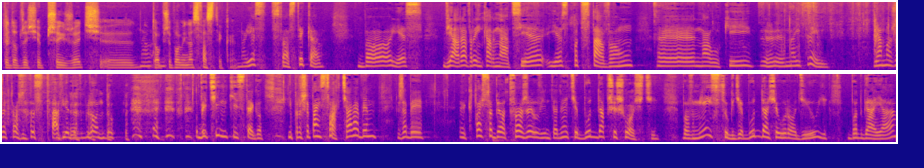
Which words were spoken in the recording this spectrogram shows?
gdy dobrze się przyjrzeć, e, No, to przypomina swastykę. No jest swastyka, bo jest wiara w reinkarnację, jest podstawą e, nauki e, Maitrei. Ja może to zostawię do wglądu. Wycinki z tego. I proszę Państwa, chciałabym, żeby ktoś sobie otworzył w internecie Buddha przyszłości, bo w miejscu, gdzie Buddha się urodził, Bodgaja,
